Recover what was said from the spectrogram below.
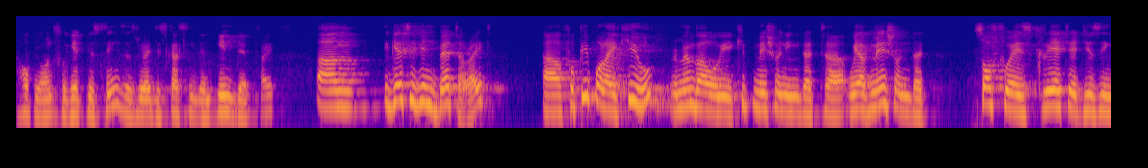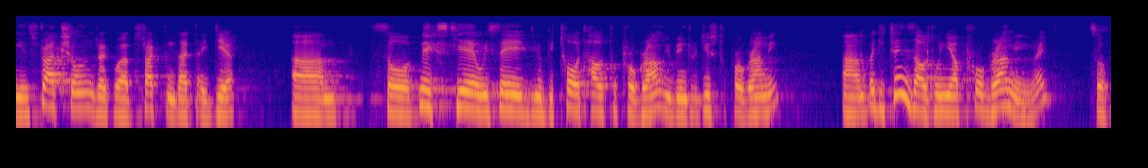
I hope you won't forget these things as we are discussing them in depth, right? Um, it gets even better, right? Uh, for people like you, remember we keep mentioning that, uh, we have mentioned that software is created using instructions, right? We're abstracting that idea. Um, so next year we said you'll be taught how to program, you'll be introduced to programming. Um, but it turns out when you're programming, right? So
